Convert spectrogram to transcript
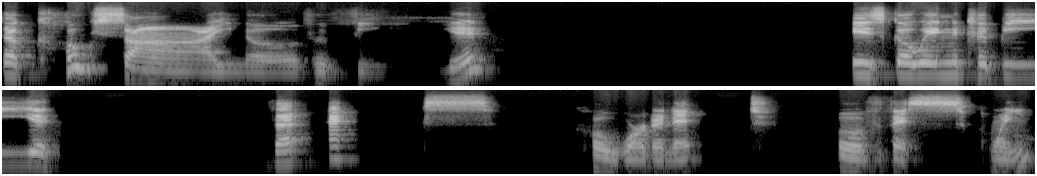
The cosine of V is going to be the x coordinate of this point.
